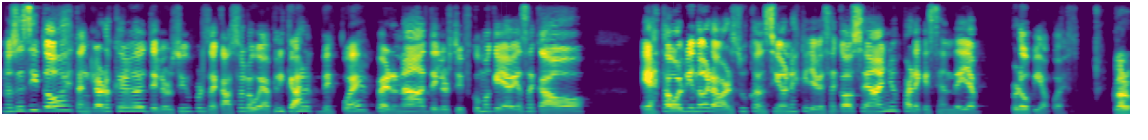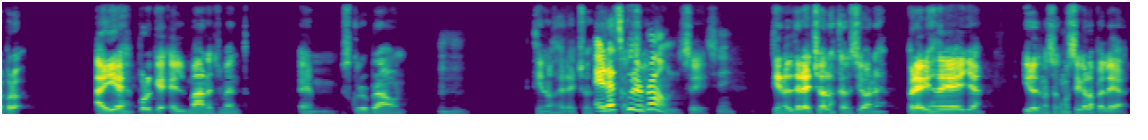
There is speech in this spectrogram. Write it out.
No sé si todos están claros que es lo de Taylor Swift, por si acaso lo voy a aplicar después, Sí. pero nada, Taylor Swift como que ya había sacado, ella está volviendo a grabar sus canciones que había sacado hace años para que sean de ella propia, pues. Claro, pero ahí es porque el management, em, Scooter Brown, tiene los derechos de ¿Era las Scooter. Brown? Sí. Sí. Tiene el derecho de las canciones previas de ella y no sé cómo sigue la pelea,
